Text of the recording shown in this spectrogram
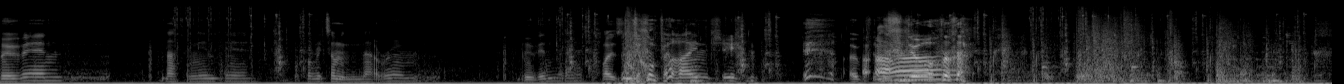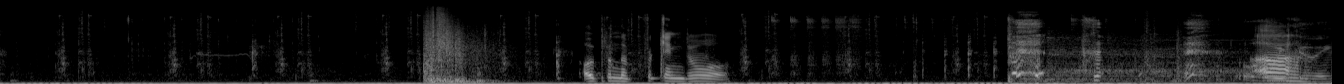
move in. Nothing in here. Probably something in that room. Move in there. Close the door behind you. Open the door. Open the freaking door. What Ah. are doing?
